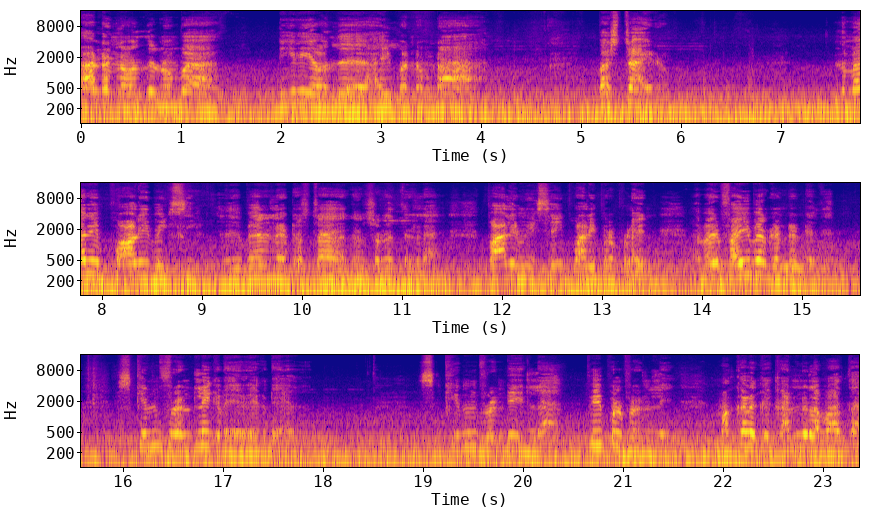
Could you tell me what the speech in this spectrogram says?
காட்டனில் வந்து ரொம்ப டிகிரியை வந்து ஹை பண்ணோம்னா பஸ்ட் ஆகிடும் இந்த மாதிரி பாலி மிக்சிங் இது பேர் லேட்டஸ்ட்டாக சொல்ல தெரியல. பாலி மிக்சிங் பாலி ப்ரொப்ளைன் அது மாதிரி ஃபைபர் கண்டென்ட் இது. ஸ்கின் ஃப்ரெண்ட்லி கிடையவே கிடையாது. ஸ்கின் ஃப்ரெண்ட்லி இல்லை. பீப்புள் ஃப்ரெண்ட்லி மக்களுக்கு கண்ணில் பார்த்தா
